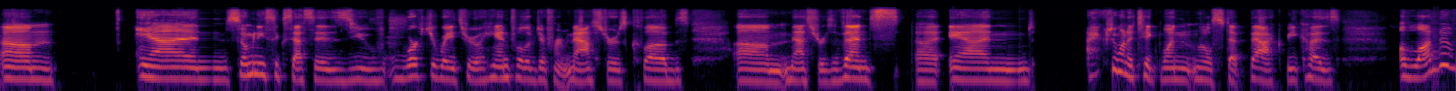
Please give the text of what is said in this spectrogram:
Um, and so many successes. You've worked your way through a handful of different masters clubs, um, masters events, uh, and I actually want to take one little step back because a lot of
